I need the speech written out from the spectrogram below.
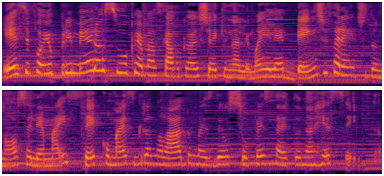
Esse foi o primeiro açúcar mascavo que eu achei aqui na Alemanha. Ele é bem diferente do nosso, ele é mais seco, mais granulado, mas deu super certo na receita.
